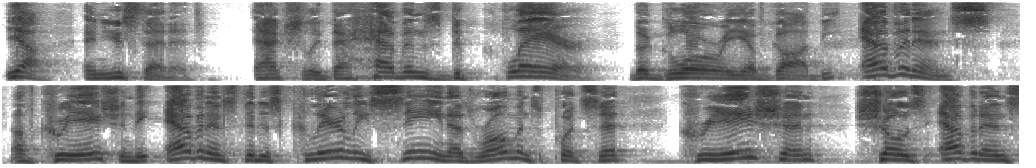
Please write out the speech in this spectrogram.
Yeah, and you said it. Actually, the heavens declare the glory of God. The evidence of creation, the evidence that is clearly seen, as Romans puts it, creation shows evidence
